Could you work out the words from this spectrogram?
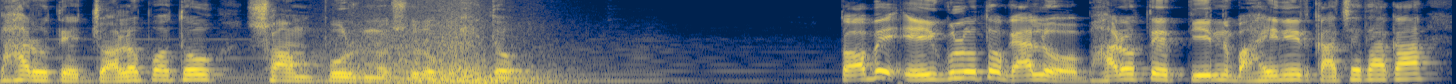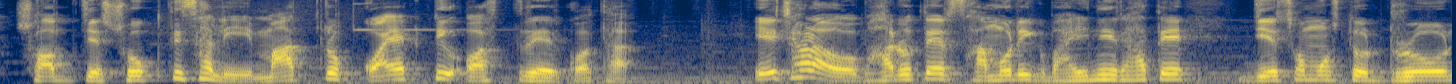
ভারতের জলপথও সম্পূর্ণ সুরক্ষিত। তবে এইগুলো তো গেল। ভারতের তিন বাহিনীর কাছে থাকা সবচেয়ে শক্তিশালী মাত্র কয়েকটি অস্ত্রের কথা। এছাড়াও ভারতের সামরিক বাহিনীর হাতে যে সমস্ত ড্রোন,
